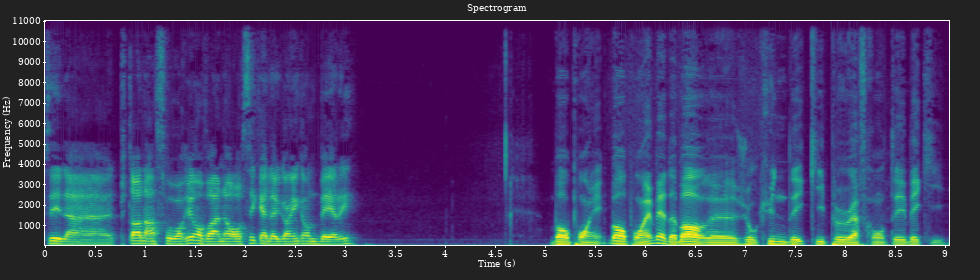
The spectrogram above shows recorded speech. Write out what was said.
Tu sais, dans, plus tard dans la soirée, on va annoncer qu'elle a gagné contre Bailey. Bon point, bon point. Ben, d'abord, euh, j'ai aucune idée qui peut affronter Becky.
